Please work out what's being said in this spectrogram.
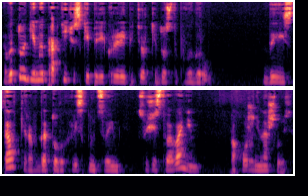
В итоге мы практически перекрыли пятерки доступ в игру. Да и сталкеров, готовых рискнуть своим существованием, похоже, не нашлось.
